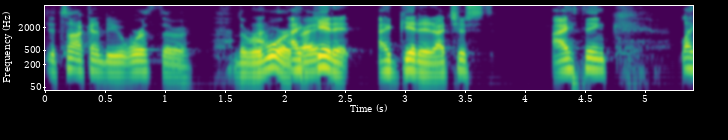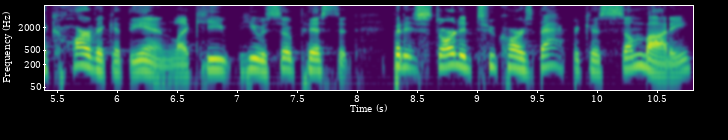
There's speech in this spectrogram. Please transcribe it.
it's not going to be worth the the reward. I right? get it. I get it. I just I think like Harvick at the end, like he he was so pissed at but it started two cars back because somebody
